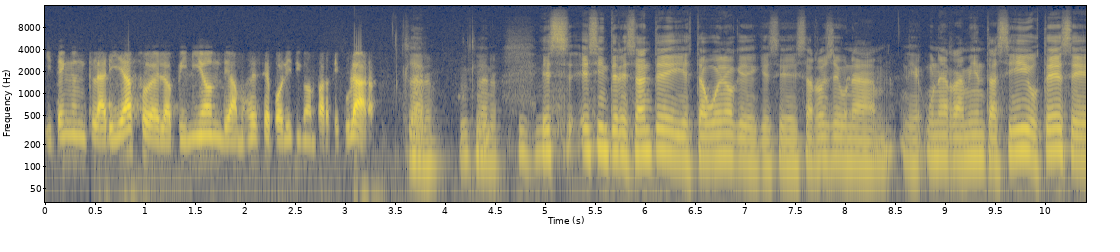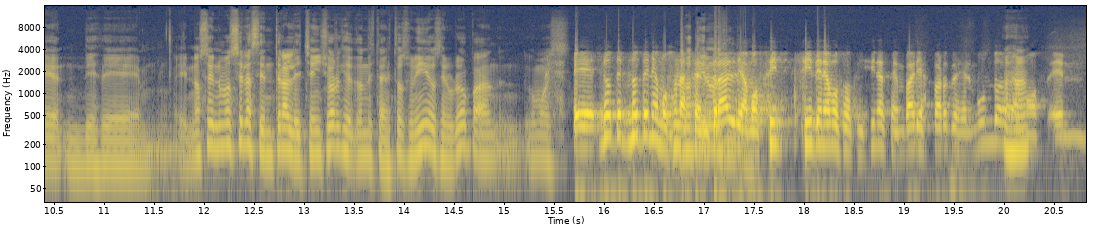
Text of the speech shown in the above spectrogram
y tengan claridad sobre la opinión, digamos, de ese político en particular. Claro, claro. Es, es interesante y está bueno que, se desarrolle una, eh, una herramienta así. Ustedes eh, desde, eh, no sé no sé la central de Change.org, ¿dónde está? ¿En Estados Unidos, en Europa? ¿Cómo es? no, no tenemos una central, digamos, sí, sí tenemos oficinas en varias partes del mundo, digamos, en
